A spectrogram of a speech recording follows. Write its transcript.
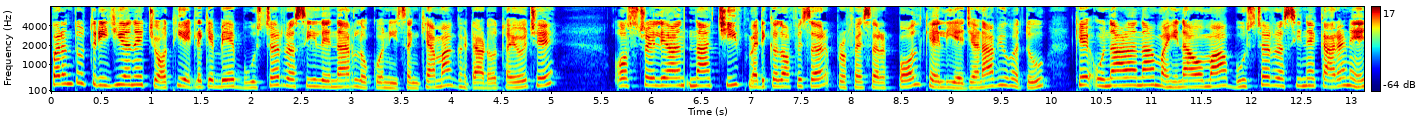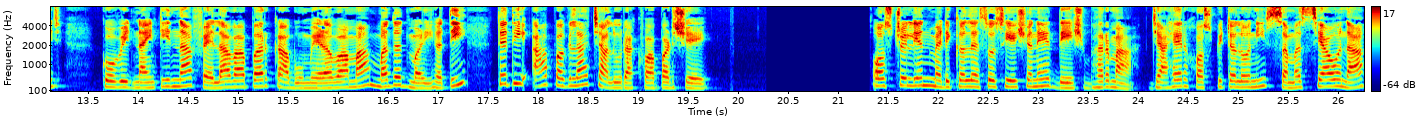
પરંતુ ત્રીજી અને ચોથી એટલે કે બે બૂસ્ટર રસી લેનાર લોકોની સંખ્યામાં ઘટાડો થયો છે. ઓસ્ટ્રેલિયાના chief medical officer professor Paul કેલીએ જણાવ્યું હતું કે ઉનાળાના મહિનાઓમાં બૂસ્ટર રસીને કારણે જ કોવિડ નાઇન્ટીનના ફેલાવા પર કાબૂ મેળવવામાં મદદ મળી હતી, તેથી આ પગલાં ચાલુ રાખવા પડશે. ઓસ્ટ્રેલિયન મેડિકલ એસોસિએશને દેશભરમાં જાહેર હોસ્પિટલોની સમસ્યાઓના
